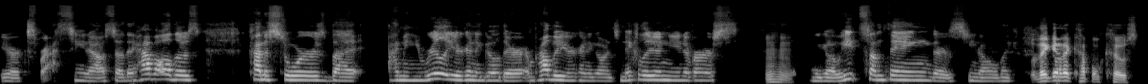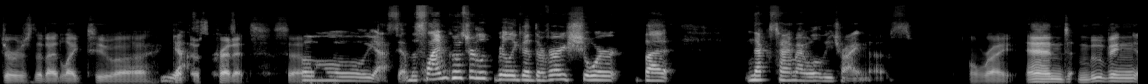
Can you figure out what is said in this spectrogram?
your Express, you know. So they have all those kind of stores. But I mean, really you're going to go there, and probably you're going to go into Nickelodeon Universe. Hmm You go eat something. There's you know like Well, they got a couple coasters that I'd like to uh, get those credits. So oh yes, yeah. The slime coaster look really good. They're very short, but next time I will be trying those. all right, and moving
